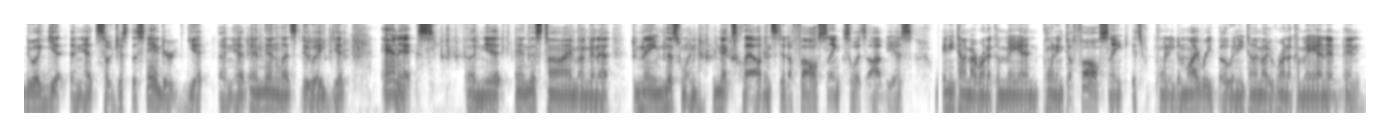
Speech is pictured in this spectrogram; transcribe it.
do a git init, so just the standard git init, and then let's do a git annex init, and this time I'm going to name this one Nextcloud instead of file sync, so it's obvious. Anytime I run a command pointing to file sync, it's pointing to my repo. Anytime I run a command and, and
